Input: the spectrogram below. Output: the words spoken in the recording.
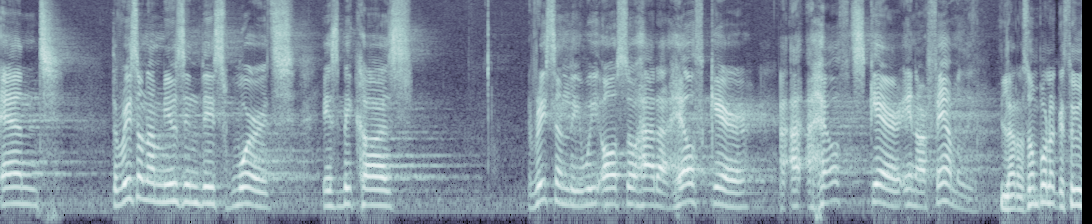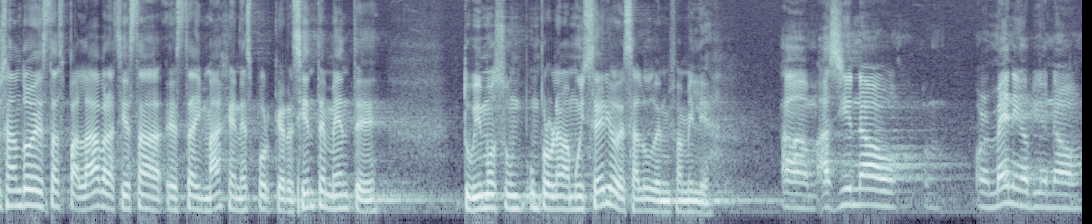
And the reason I'm using these words is because recently we also had a health care, a, health scare in our family. Y la razón por la que estoy usando estas palabras y esta, esta imagen es porque recientemente tuvimos un, un problema muy serio de salud en mi familia. Um, as you know, or many of you know,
